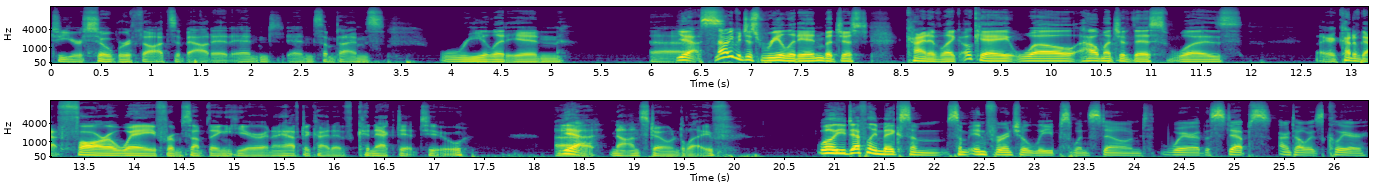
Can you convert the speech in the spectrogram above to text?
to your sober thoughts about it and and sometimes reel it in uh Yes. not even just reel it in but just kind of like okay well how much of this was like i kind of got far away from something here and i have to kind of connect it to uh, Yeah. non-stoned life Well, you definitely make some some inferential leaps when stoned, where the steps aren't always clear.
